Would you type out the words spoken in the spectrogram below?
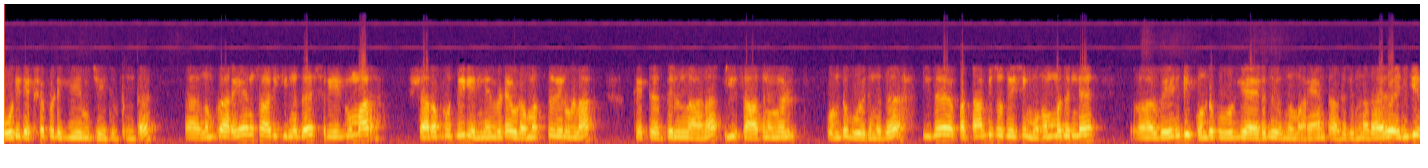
ഓടി രക്ഷപ്പെടുകയും ചെയ്തിട്ടുണ്ട്. നമുക്ക് അറിയാൻ സാധിക്കുന്നത് ശ്രീകുമാർ ഷറഫുദ്ദീൻ എന്നിവരുടെ ഉടമസ്ഥതയിലുള്ള കെട്ടിടത്തിൽ നിന്നാണ് ഈ സാധനങ്ങൾ കൊണ്ടുപോയിരുന്നത്. ഇത് പട്ടാമ്പി സ്വദേശി മുഹമ്മദിന്റെ വേണ്ടി കൊണ്ടുപോവുകയായിരുന്നു എന്നും അറിയാൻ സാധിക്കുന്നു അതായത് എനിക്ക്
